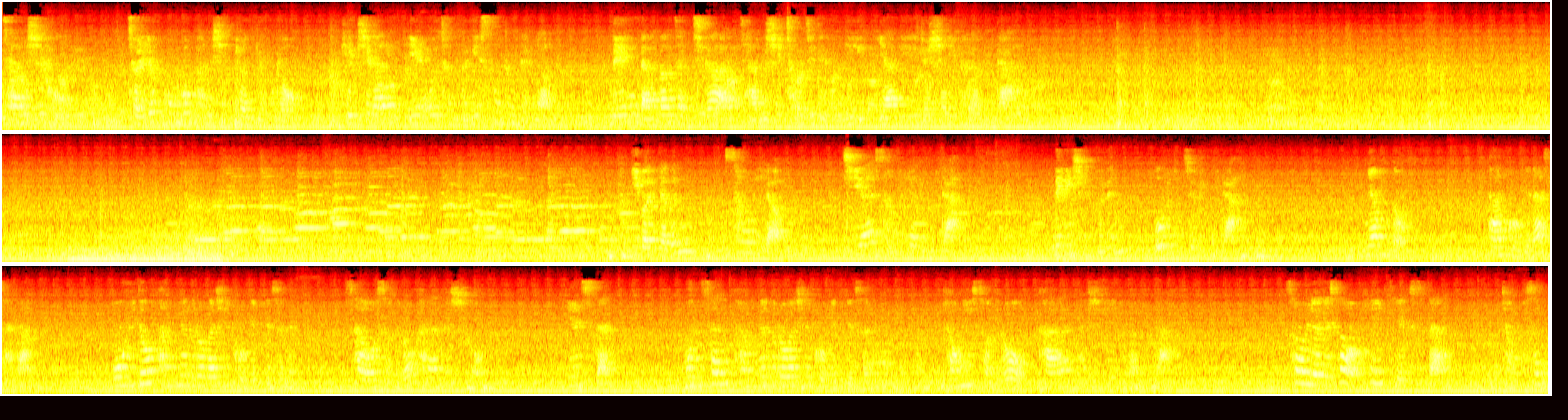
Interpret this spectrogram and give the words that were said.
잠시 후 전력 공급 방식 변경으로 객실안 일부 전등이 소등되며 냉 난방 장치가 잠시 저지되오니 양해해 주시기 바랍니다. 이번 역은 서울역, 지하 서울역입니다. 내리실 문은 오른쪽입니다. 명동, 방콕이나 사당, 오이도 방면으로 가실 고객께서는 4호선으로 갈아타시고 일산, 문산 방면으로 가실 고객께서는 경의선으로 갈아타시기 바랍니다. 서울역에서 KTX나 경부선,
